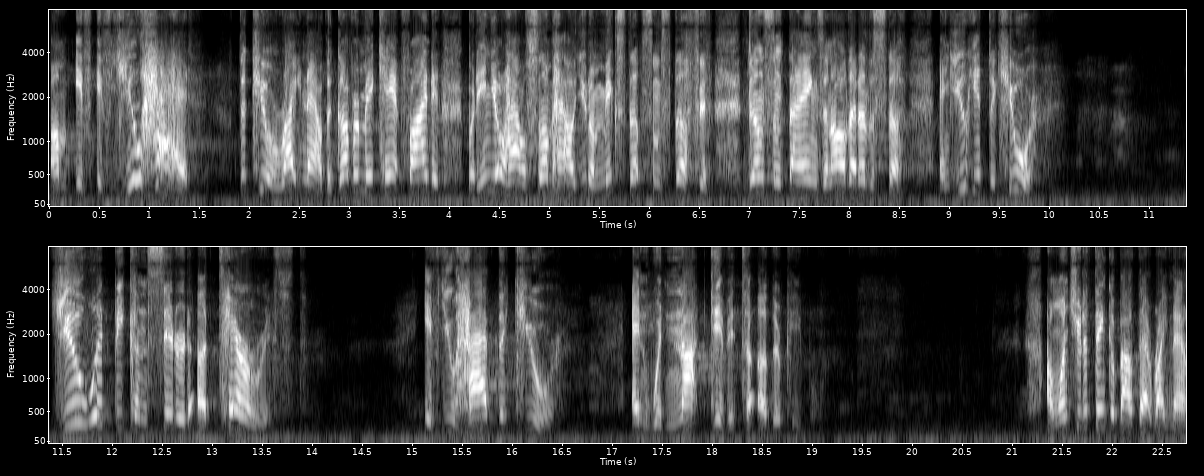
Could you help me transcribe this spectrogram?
um, if, if you had the cure right now. The government can't find it, but in your house somehow you done mixed up some stuff and done some things and all that other stuff, and you get the cure. You would be considered a terrorist if you had the cure and would not give it to other people. I want you to think about that right now.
